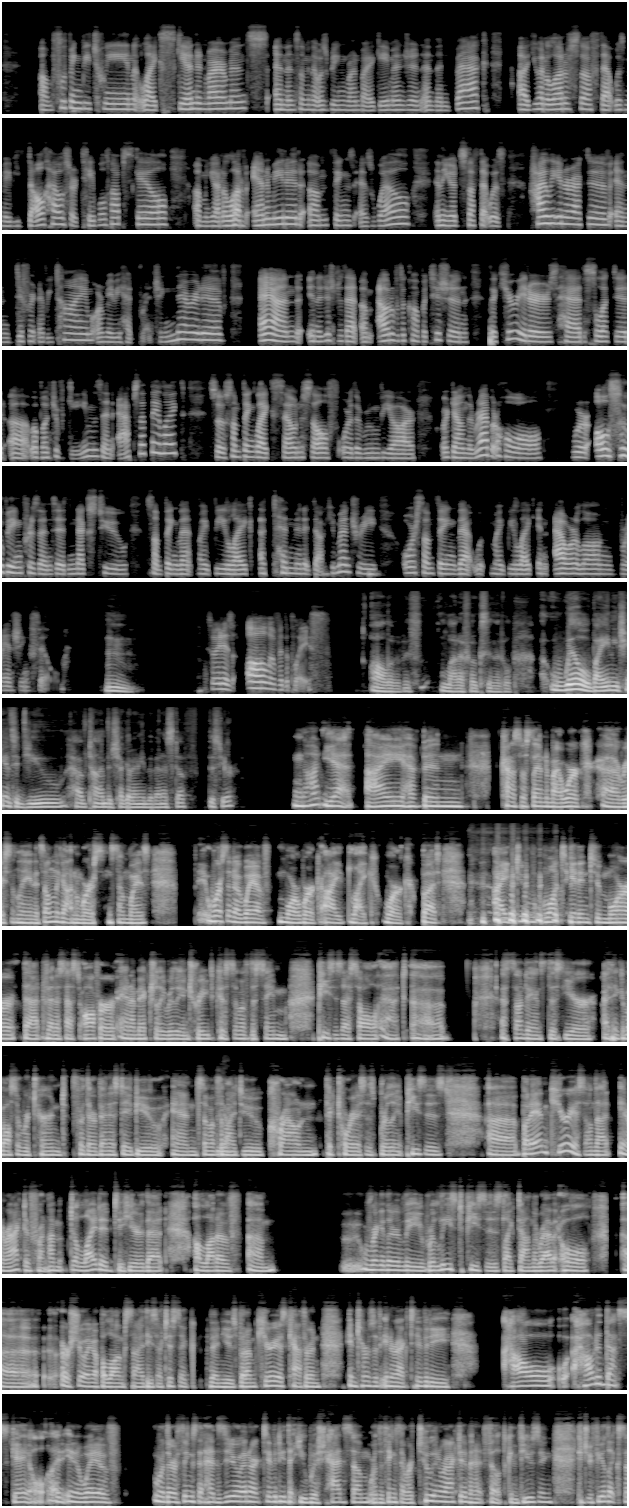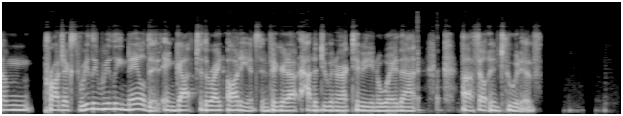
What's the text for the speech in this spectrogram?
um, flipping between like scanned environments and then something that was being run by a game engine and then back. Uh, you had a lot of stuff that was maybe dollhouse or tabletop scale. Um, you had a lot of animated um, things as well. And then you had stuff that was highly interactive and different every time, or maybe had branching narrative. And in addition to that, um, out of the competition, the curators had selected uh, a bunch of games and apps that they liked. So something like Sound Self or the Room VR or Down the Rabbit Hole were also being presented next to something that might be like a 10 minute documentary or something that w- might be like an hour long branching film. Mm, So it is all over the place. All of us, a lot of folks in the pool. Uh, Will, by any chance, did you have time to check out any of the Venice stuff this year? Not yet. I have been kind of so slammed in my work uh, recently, and it's only gotten worse in some ways. Eh, Worse in a way of more work. I like work, but I do want to get into more that Venice has to offer, and I'm actually really intrigued because some of the same pieces I saw at uh, at Sundance this year, I think have also returned for their Venice debut, and some of them Yeah. I do crown victorious as brilliant pieces. Uh, but I am curious on that interactive front. I'm delighted to hear that a lot of um, regularly released pieces like Down the Rabbit Hole uh, are showing up alongside these artistic venues. But I'm curious, Kathryn, in terms of interactivity, how how did that scale in, in a way of were there things that had zero interactivity that you wish had some? Or the things that were too interactive and it felt confusing? Did you feel like some projects really really nailed it and got to the right audience and figured out how to do interactivity in a way that uh, felt intuitive?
